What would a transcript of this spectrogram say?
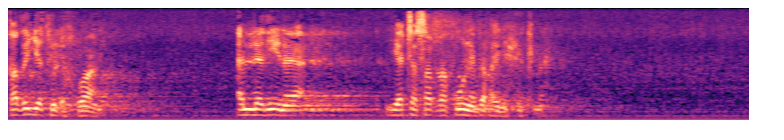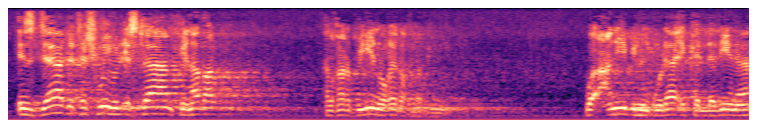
قضية الإخوان الذين يتصرفون بغير حكمة ازداد تشويه الإسلام في نظر الغربيين وغير الغربيين. وأعني بهم أولئك الذين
